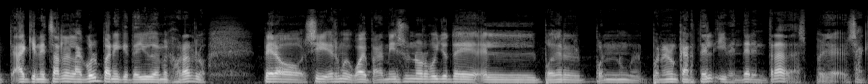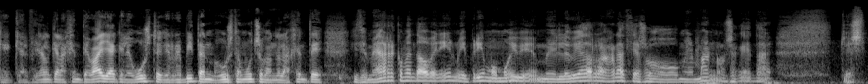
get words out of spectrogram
te- a quien echarle la culpa ni que te ayude a mejorarlo. Pero sí, es muy guay. Para mí es un orgullo el poder poner poner un cartel y vender entradas. O sea, que, que al final que la gente vaya, que le guste, que repitan. Me gusta mucho cuando la gente dice, me ha recomendado venir mi primo, muy bien, me, le voy a dar las gracias, o mi hermano, no sé qué tal. Entonces,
